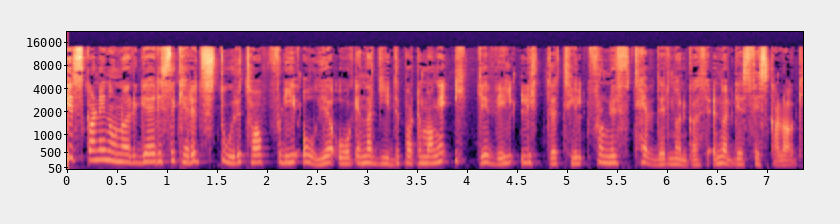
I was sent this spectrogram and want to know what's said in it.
Fiskerne i Nord-Norge risikerer store tap fordi Olje- og energidepartementet ikke vil lytte til fornuft, hevder Norges, Fiskarlag.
